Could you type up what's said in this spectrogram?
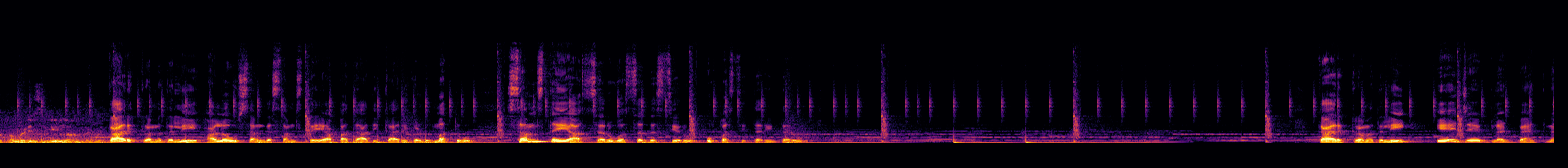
ಅಥವಾ ಮೆಡಿಸಿನ್ ಇಲ್ಲ ಅಂತ ಕಾರ್ಯಕ್ರಮದಲ್ಲಿ ಹಲವು ಸಂಘ ಸಂಸ್ಥೆಯ ಪದಾಧಿಕಾರಿಗಳು ಮತ್ತು ಸಂಸ್ಥೆಯ ಸರ್ವ ಸದಸ್ಯರು ಉಪಸ್ಥಿತರಿದ್ದರು. ಕಾರ್ಯಕ್ರಮದಲ್ಲಿ ಎಜೆ ಬ್ಲಡ್ ಬ್ಯಾಂಕ್ನ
